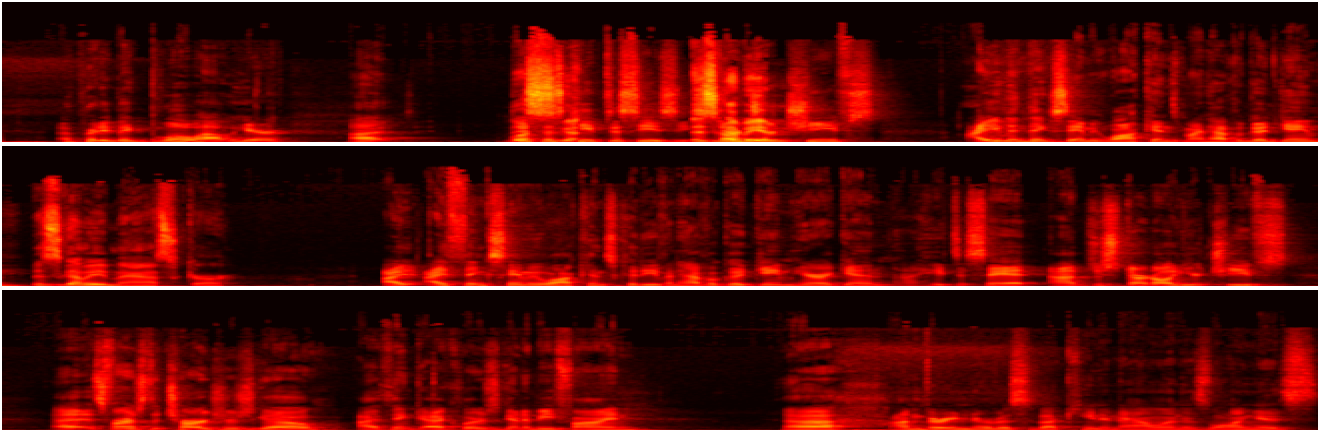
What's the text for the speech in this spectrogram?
a pretty big blowout here. Uh, Let's just keep this easy. This Start is gonna be a, Chiefs. I even think Sammy Watkins might have a good game. This is gonna be a massacre. I, I think Sammy Watkins could even have a good game here again. I hate to say it. Uh, just start all your Chiefs. Uh, as far as the Chargers go, I think Ekeler's going to be fine. Uh, I'm very nervous about Keenan Allen as long as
